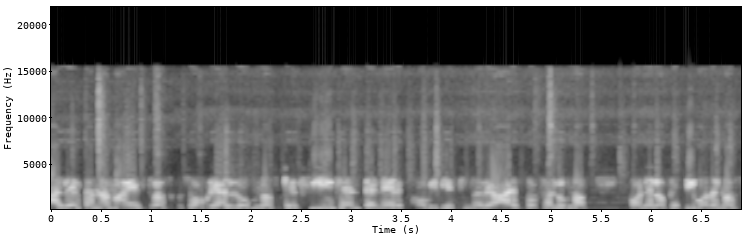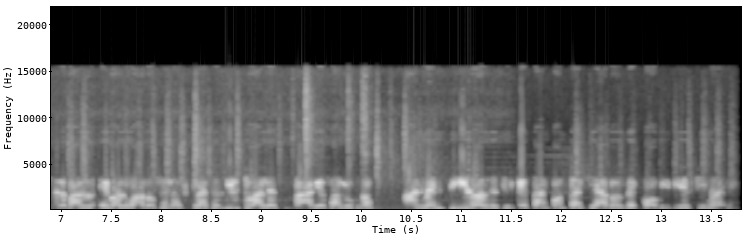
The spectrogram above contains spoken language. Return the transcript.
alertan a maestros sobre alumnos que fingen tener COVID-19. Ah, estos alumnos. Con el objetivo de no ser evaluados en las clases virtuales, varios alumnos han mentido al decir que están contagiados de COVID-19.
